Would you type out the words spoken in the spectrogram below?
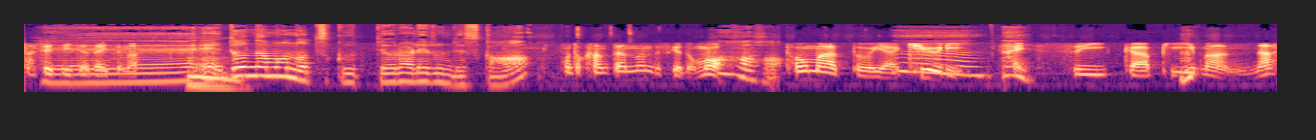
させていただいてます。えどんなものを作っておられるんですか？本当簡単なんですけども、トマトやキュウリ、はい、スイカ、ピーマン、ナス、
